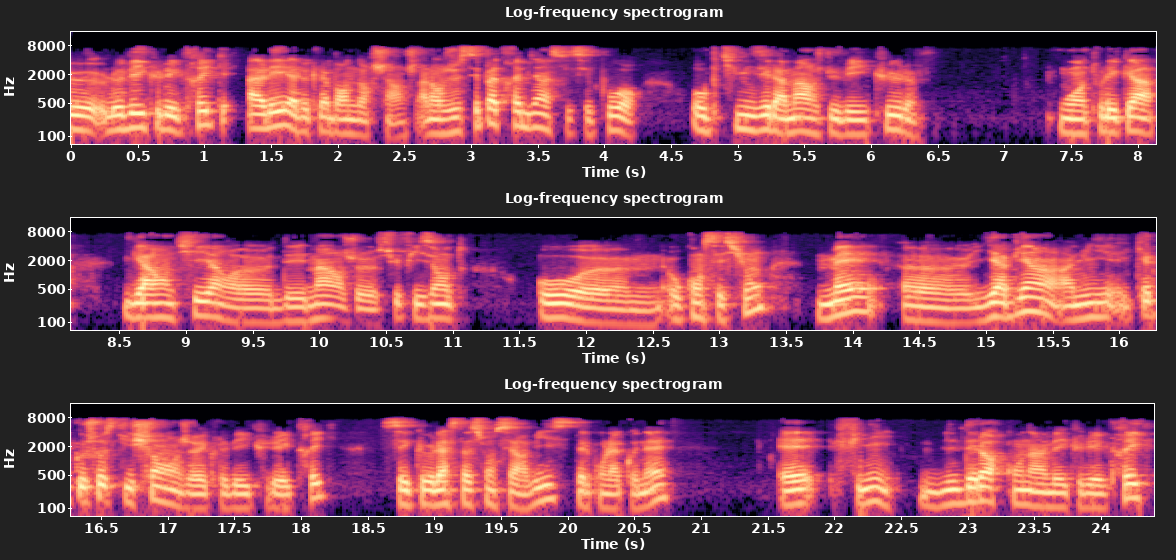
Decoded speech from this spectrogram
le véhicule électrique allait avec la borne de recharge. Alors je ne sais pas très bien si c'est pour optimiser la marge du véhicule ou en tous les cas garantir euh, des marges suffisantes aux, euh, concessions, mais il y a bien quelque chose qui change avec le véhicule électrique, c'est que la station-service, telle qu'on la connaît, est fini. Dès lors qu'on a un véhicule électrique,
